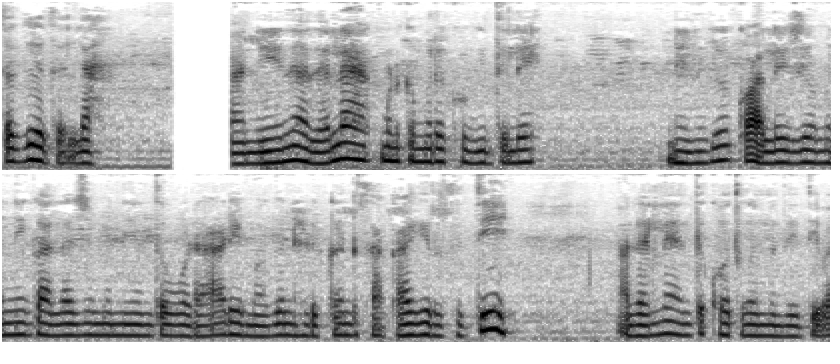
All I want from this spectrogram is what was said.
ತೆಗ್ಯೋದಲ್ಲ ನೀನು ಅದೆಲ್ಲ ಯಾಕೆ ಮಾಡ್ಕೊಂಬರಕ್ಕೆ ಹೋಗಿದ್ದಲೆ? ನಿನಗೆ ಕಾಲೇಜು ಮನೆ ಕಾಲೇಜು ಮನೆ ಅಂತ ಓಡಾಡಿ ಮಗನ ಹಿಡ್ಕೊಂಡು ಸಾಕಾಗಿರ್ತೈತಿ. ಅದೆಲ್ಲ ಅಂತ ಕೂತ್ಕೊಂಡ್ಬಂದಿದ್ದೀವ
